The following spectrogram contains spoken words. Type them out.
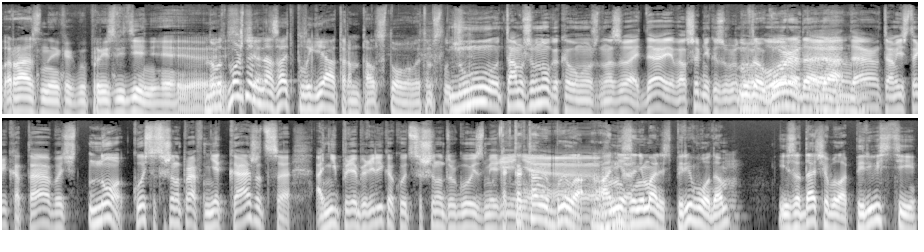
разные как бы произведения. э, Но Ну, вот можно ли сейчас. назвать плагиатором Толстого в этом случае? Ну, там же много кого можно назвать, да, и «Волшебник из изумрудного Ну да, города», города, да, там есть «Старик Хоттабыч». Но Костя совершенно прав, мне кажется, они приобрели какое-то совершенно другое измерение. Так, так там и было. э, Они да. занимались переводом, и задача была перевести,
